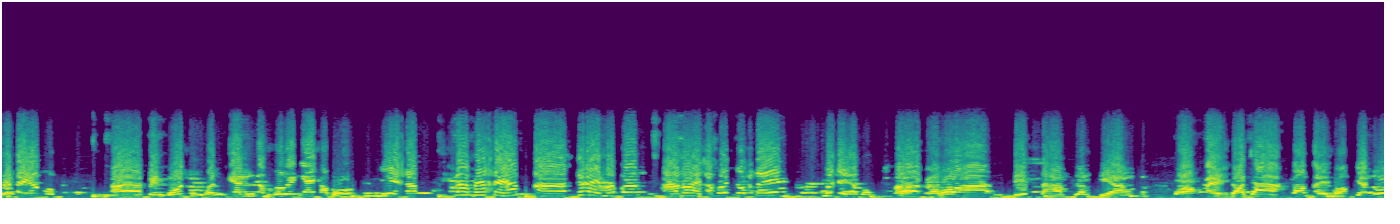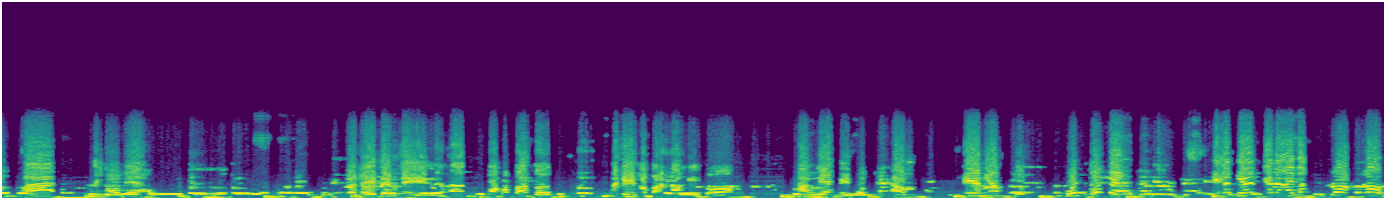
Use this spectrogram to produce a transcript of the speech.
ที่ไหนครับผมอ่าเป็นโค้ชคนแก่นอำเภอเวียงไงครับผมนี่ครับก็เป็นไงครับอ่าก็ได้มาเบิ่งสาวน้อยทำรถจบไหนเมื่อไหร่ครับผมอ่าก็เพราะว่าติดตามเครื่องเสียงของไอ้ยอชาก็ไอ้ของยาโนนมาในตัวแล้วอันนี้แบบเอกเลยครับเอามาฟังเลยอันนี้มาฟังครั้งที่สอ ทางครั้งแรกในนะครับเนี่ยครับผมผมแบบที่กระเทียนกระไดครับรอบรอบ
